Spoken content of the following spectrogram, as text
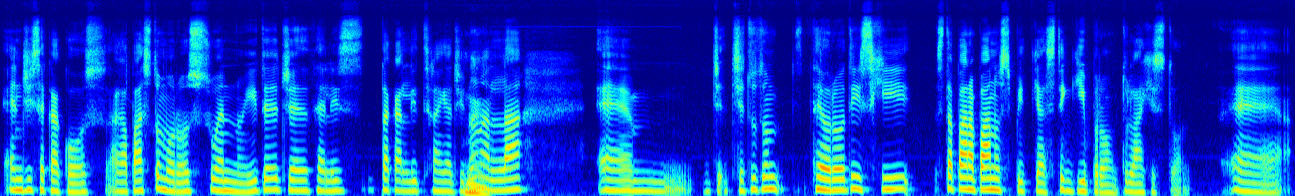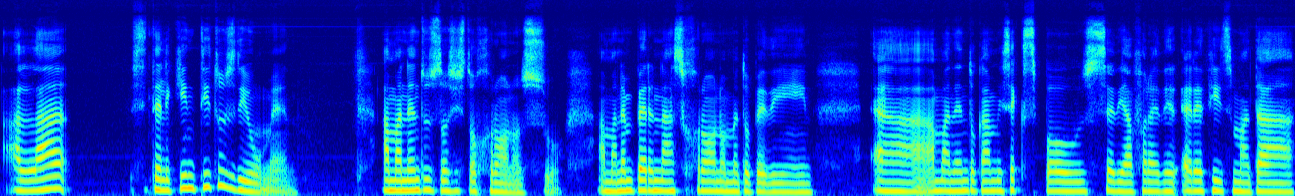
Εν είσαι κακός. Αγαπάς το μωρό σου εννοείται και θέλεις τα καλύτερα για εκείνον, Ναι. αλλά εμ, και, και τούτο θεωρώ ότι ισχύει στα παραπάνω σπίτια, στην Κύπρο τουλάχιστον. Ε, αλλά στη τελική τι τους διούμε. Άμα δεν τους δώσεις το χρόνο σου, άμα δεν περνάς χρόνο με το παιδί, α, άμα δεν το κάνεις expose σε διάφορα ερε- ερεθίσματα,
